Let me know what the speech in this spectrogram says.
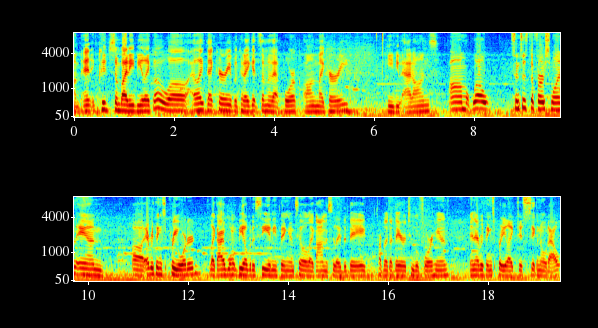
Um, and could somebody be like, oh, well, I like that curry, but could I get some of that pork on my curry? Can you do add ons? Um, well, since it's the first one and uh, everything's pre-ordered, like I won't be able to see anything until like honestly like the day, probably like a day or two beforehand, and everything's pretty like just signaled out.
